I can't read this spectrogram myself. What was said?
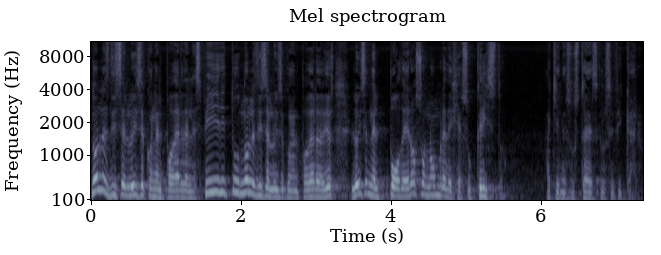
No les dice, lo hice con el poder del Espíritu, no les dice, lo hice con el poder de Dios, lo hice en el poderoso nombre de Jesucristo, a quienes ustedes crucificaron.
